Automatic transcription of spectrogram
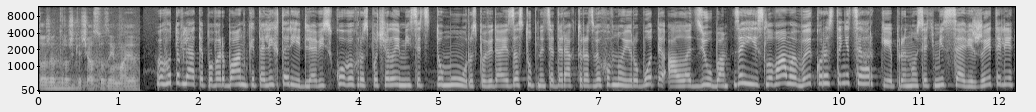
теж трошки часу займає. Виготовляти повербанки та ліхтарі для військових розпочали місяць тому, розповідає заступниця директора з виховної роботи Алла Дзюба. За її словами, використані цигарки приносять місцеві жителі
